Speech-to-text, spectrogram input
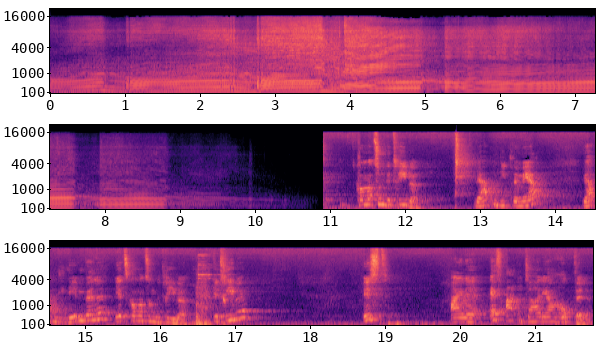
Kommen wir zum Getriebe. Wir hatten die Primär, wir hatten die Nebenwelle, jetzt kommen wir zum Getriebe. Getriebe ist eine FA Italia Hauptwelle.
